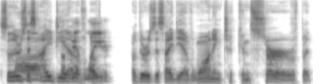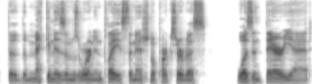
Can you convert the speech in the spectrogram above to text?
so there's this a idea bit of, of later, of there was this idea of wanting to conserve but the the mechanisms weren't in place the national park service wasn't there yet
